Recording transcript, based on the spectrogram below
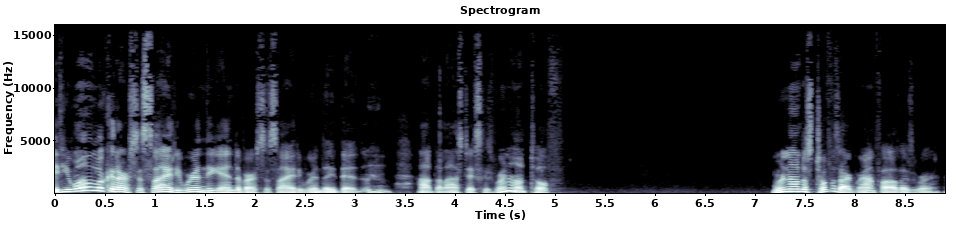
if you want to look at our society, we're in the end of our society. We're in the, the, uh, the last days because we're not tough. We're not as tough as our grandfathers were.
